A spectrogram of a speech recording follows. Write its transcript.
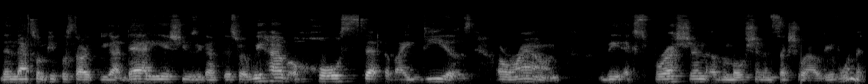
then that's when people start, you got daddy issues, you got this, right? We have a whole set of ideas around the expression of emotion and sexuality of women,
